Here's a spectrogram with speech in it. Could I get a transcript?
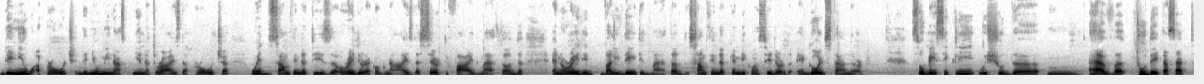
the new approach, the new miniaturized approach, with something that is already recognized, a certified method, an already validated method, something that can be considered a gold standard. So basically, we should uh, mm, have two data sets,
